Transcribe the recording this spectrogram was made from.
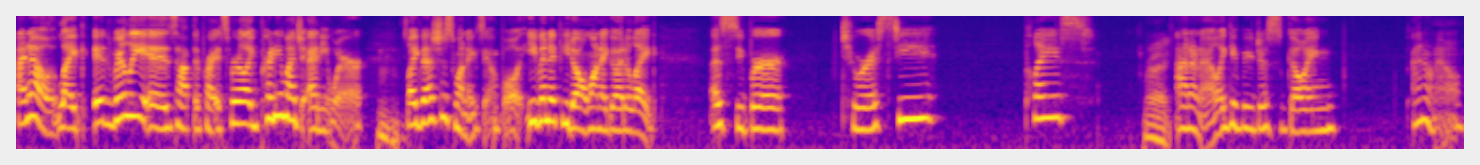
I know, like it really is half the price for like pretty much anywhere. Mm-hmm. Like that's just one example. Even if you don't want to go to like a super touristy place, Right. I don't know. Like if you're just going, I don't know,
